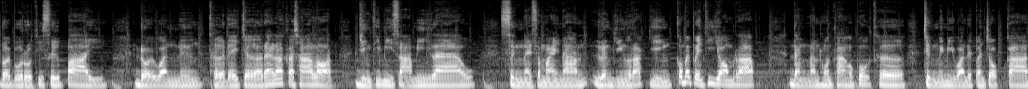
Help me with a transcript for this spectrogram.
โดยบุรุษที่ซื้อไป โดยวันหนึ่งเธอได้เจอและรักกับชาลอตหญิงที่มีสามีแล้ว ซึ่งในสมัยนั้นเรื่องหญิงรักหญิงก็ไม่เป็นที่ยอมรับ ดังนั้นหนทางของพวกเธอจึงไม่มีวันได้บรรจบกัน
